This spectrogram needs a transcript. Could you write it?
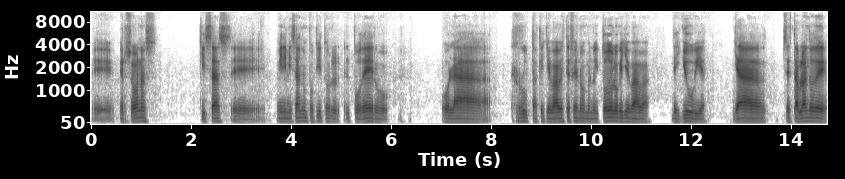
Eh, personas quizás eh, minimizando un poquito el, poder o, la ruta que llevaba este fenómeno y todo lo que llevaba de lluvia. Ya se está hablando de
